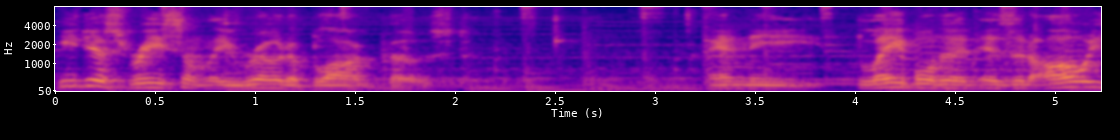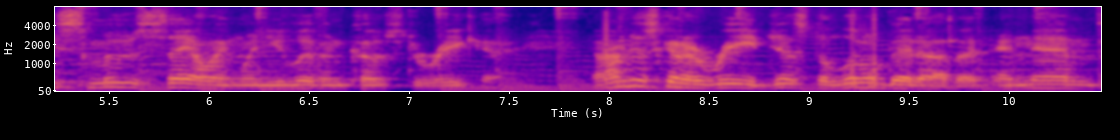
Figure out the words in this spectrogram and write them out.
He just recently wrote a blog post and he labeled it, Is it always smooth sailing when you live in Costa Rica? I'm just going to read just a little bit of it. And then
